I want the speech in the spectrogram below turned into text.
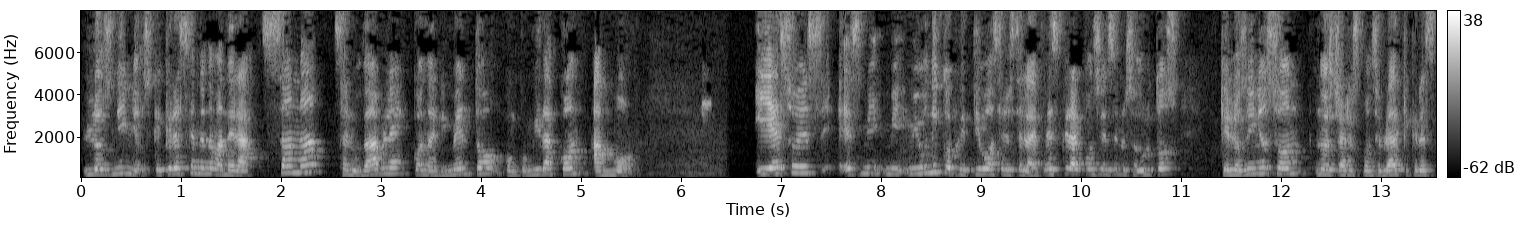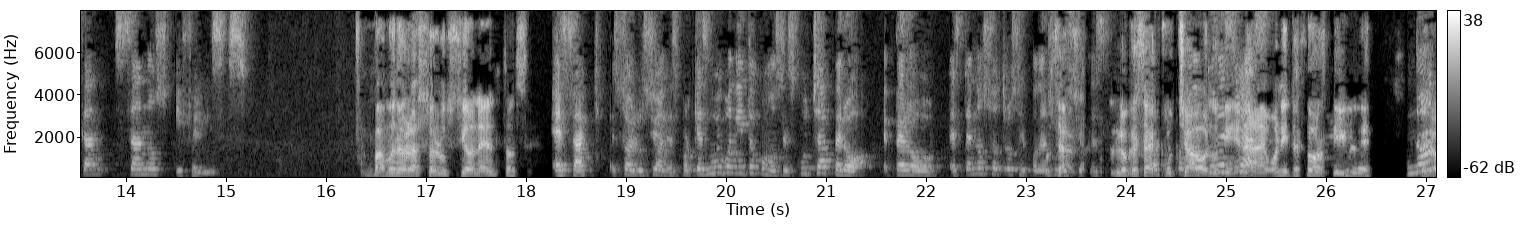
los niños que crezcan de una manera sana, saludable, con alimento, con comida, con amor. Y eso es, es mi, mi, único objetivo hacer este live, es crear conciencia en los adultos que los niños son nuestra responsabilidad, que crezcan sanos y felices. Vámonos a las soluciones entonces. Exacto, soluciones, porque es muy bonito como se escucha, pero, pero está en nosotros el poner soluciones. Lo que se ha escuchado no tiene nada de bonito, es horrible. No, no,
